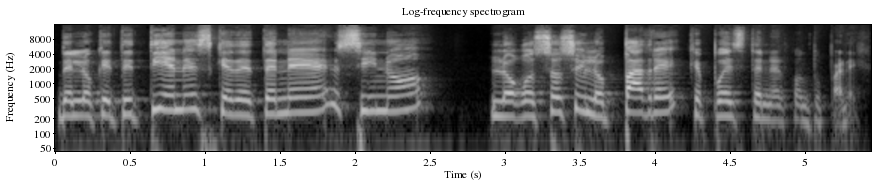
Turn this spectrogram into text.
de lo que te tienes que detener, sino lo gozoso y lo padre que puedes tener con tu pareja.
